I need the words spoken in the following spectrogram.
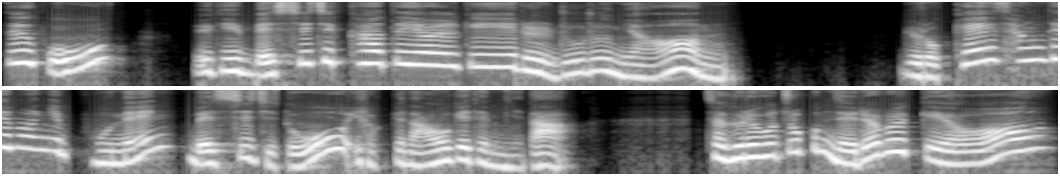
뜨고 여기 메시지 카드 열기를 누르면 이렇게 상대방이 보낸 메시지도 이렇게 나오게 됩니다. 자, 그리고 조금 내려볼게요.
